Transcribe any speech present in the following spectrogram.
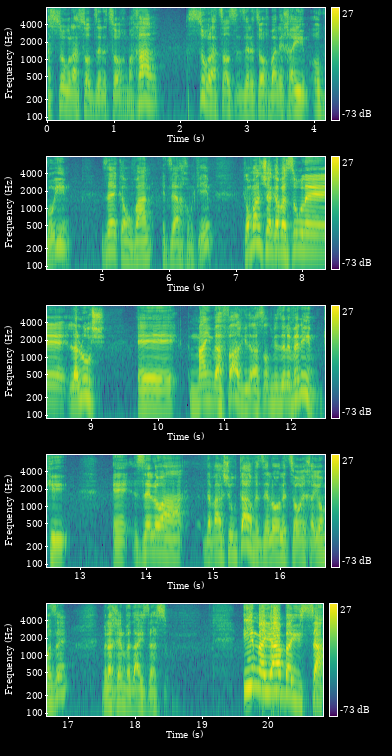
אסור לעשות זה לצורך מחר, אסור לעשות את זה לצורך בעלי חיים או גויים, זה כמובן, את זה אנחנו מכירים. כמובן שאגב אסור. ללוש אה, מים ועפר כדי לעשות מזה לבנים, כי אה, זה לא הדבר שהותר וזה לא לצורך היום הזה, ולכן ודאי זה אסור. אם היה בעיסה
